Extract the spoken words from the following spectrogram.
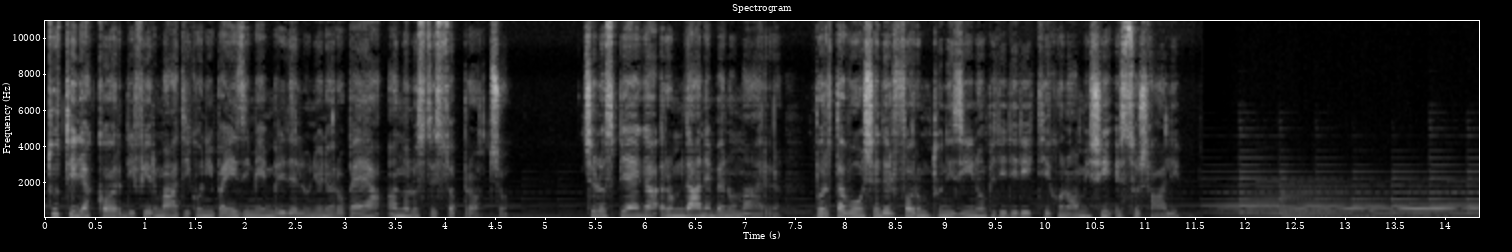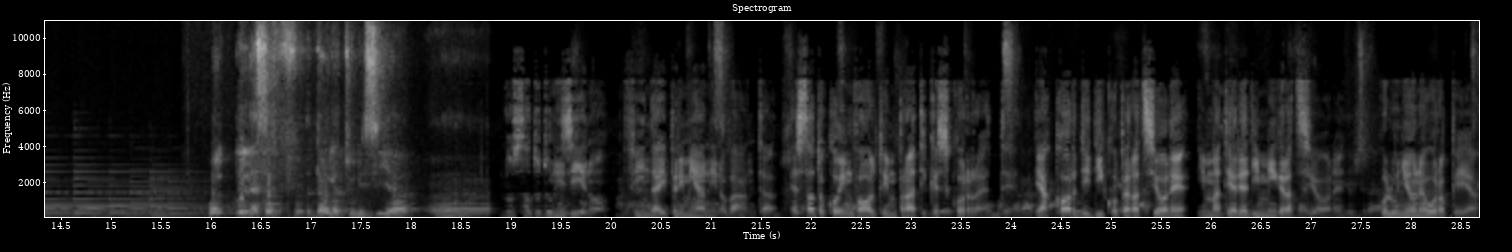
Tutti gli accordi firmati con i Paesi membri dell'Unione Europea hanno lo stesso approccio. Ce lo spiega Romdane Ben Omar, portavoce del Forum tunisino per i diritti economici e sociali. Lo Stato tunisino, fin dai primi anni 90, è stato coinvolto in pratiche scorrette e accordi di cooperazione in materia di immigrazione con l'Unione Europea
